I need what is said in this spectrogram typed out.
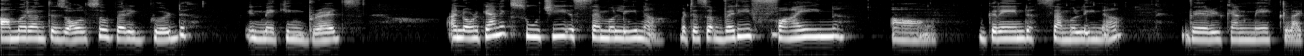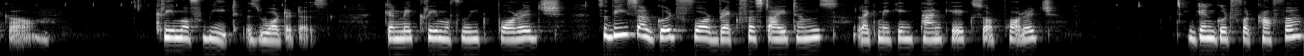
Amaranth is also very good in making breads. An organic suji is semolina, but it's a very fine uh, grained semolina where you can make like a cream of wheat, is what it is. You can make cream of wheat porridge. So these are good for breakfast items like making pancakes or porridge. Again, good for kapha.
